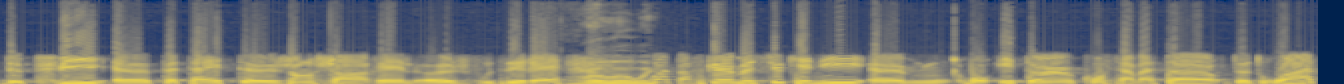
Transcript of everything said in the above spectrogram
depuis euh, peut-être euh, Jean Charest, je vous dirais. Pourquoi? Parce que M. Kenny, euh, bon, est un conservateur de droite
